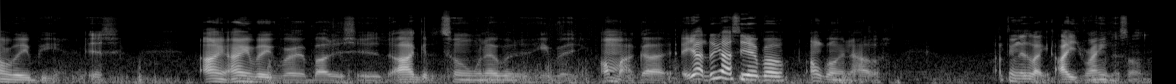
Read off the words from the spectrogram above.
don't really be. It's I ain't, I ain't really worried about this shit. I get the tune whenever he ready. Oh my god, hey, y'all do y'all see that, bro? I'm going in the house. I think it's like ice rain or something.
